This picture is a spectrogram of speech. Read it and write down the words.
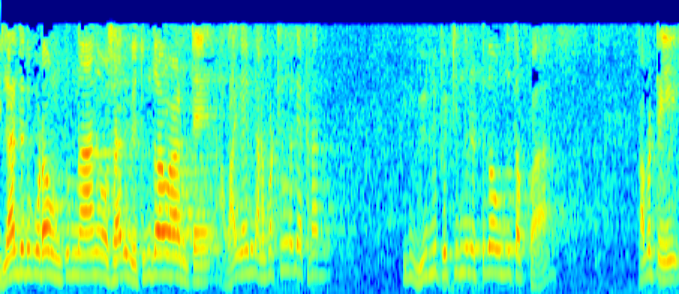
ఇలాంటిది కూడా ఉంటుందా అని ఒకసారి వెతుకుదావా అంటే అలాగేం కనపట్టలేదు ఎక్కడ? ఇది వీళ్ళు పెట్టిందినట్టుగా ఉంది తప్ప. కాబట్టి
